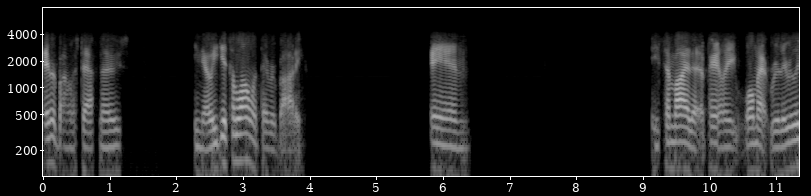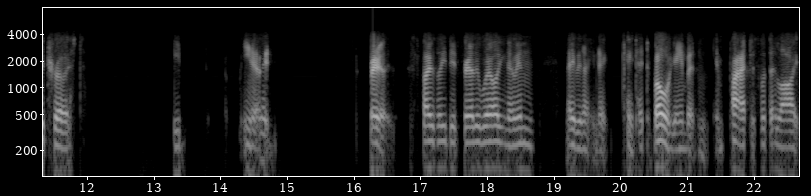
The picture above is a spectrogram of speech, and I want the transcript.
everybody on the staff knows. You know, he gets along with everybody, and he's somebody that apparently Wommack really, really trusts. He, you know, they supposedly did fairly well. You know, in maybe not, you know, can't take the bowl game, but in, in practice, what they like.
